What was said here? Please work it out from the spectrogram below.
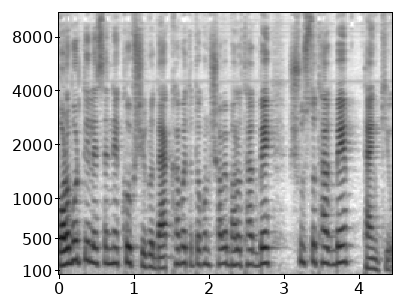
পরবর্তী লেসনে খুব শীঘ্র দেখা হবে। ততক্ষণ সবাই ভালো থাকবে, সুস্থ থাকবে। থ্যাংক ইউ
